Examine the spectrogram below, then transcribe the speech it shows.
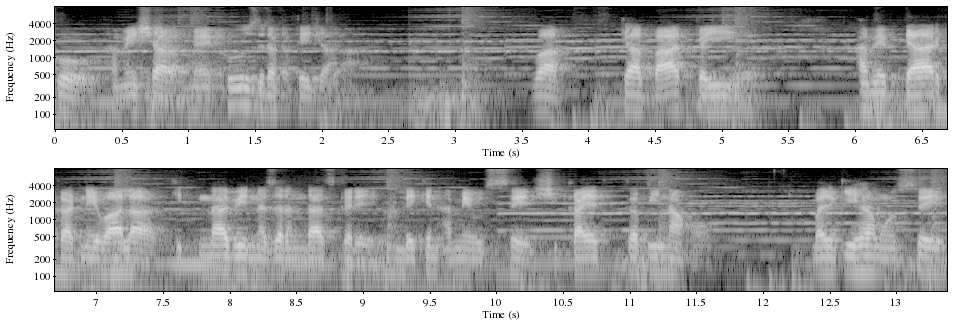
को हमेशा महफूज रखते जाना। वाह, क्या बात कही है। हमें प्यार करने वाला कितना भी नज़रअंदाज करे, लेकिन हमें उससे शिकायत कभी ना हो। बल्कि हम उससे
